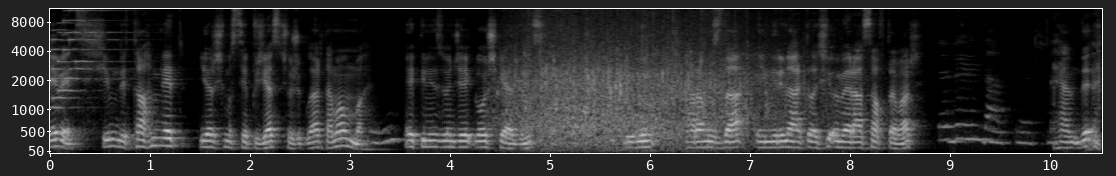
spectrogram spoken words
Evet, şimdi tahmin et yarışması yapacağız çocuklar tamam mı? Hepiniz öncelikle hoş geldiniz. Bugün aramızda Emir'in arkadaşı Ömer Asaf da var. Ve benim de arkadaşım. Hem de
